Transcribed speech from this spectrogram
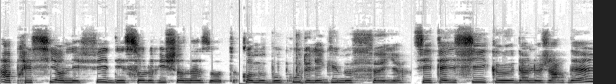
apprécie en effet des sols riches en azote, comme beaucoup de légumes feuilles. C'est ainsi que dans le jardin,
